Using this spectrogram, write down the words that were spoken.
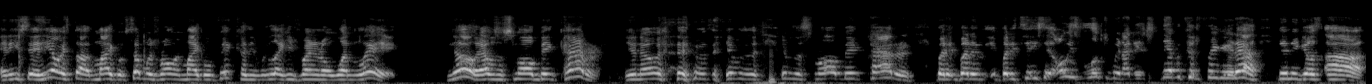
and he said he always thought Michael something was wrong with Michael Vick because he looked like he's running on one leg. No, that was a small big pattern. You know, it was it was a, it was a small big pattern, but it, but it, but it, he said always looked weird. I just never could figure it out. Then he goes, ah,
